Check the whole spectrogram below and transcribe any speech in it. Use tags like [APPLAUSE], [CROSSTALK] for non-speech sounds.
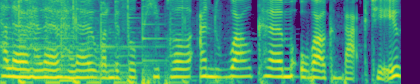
Hello, hello, hello, wonderful people, and welcome or welcome back to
